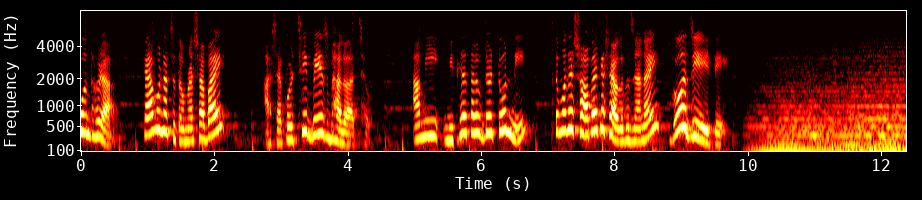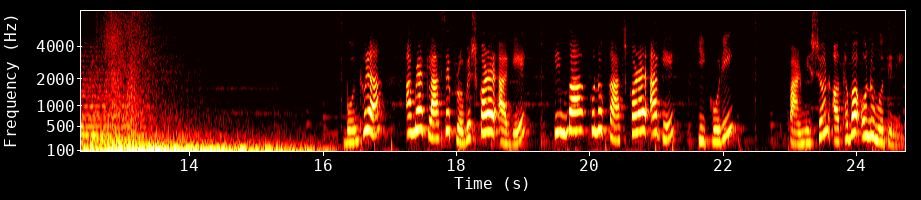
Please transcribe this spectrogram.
বন্ধুরা, কেমন আছো তোমরা সবাই? আশা করছি বেশ ভালো আছো। আমি মিথিলা তালুকদার তন্নি, তোমাদের সবাইকে স্বাগত জানাই গো জিএটে বন্ধুরা, আমরা ক্লাসে প্রবেশ করার আগে কিংবা কোনো কাজ করার আগে কি করি? পারমিশন অথবা অনুমতি নেই।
